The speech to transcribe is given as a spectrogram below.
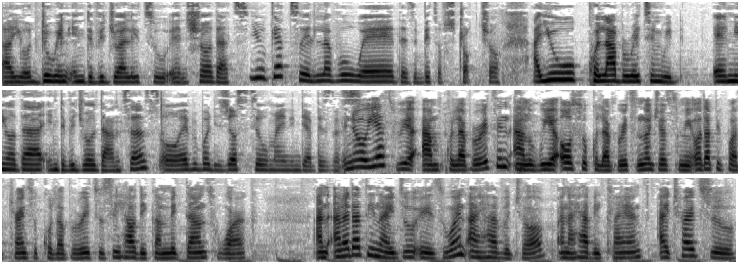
uh, you're doing individually to ensure that you get to a level where there's a bit of structure? Are you collaborating with any other individual dancers, or everybody's just still minding their business? No, yes, we are um, collaborating and we are also collaborating, not just me. Other people are trying to collaborate to see how they can make dance work. And another thing I do is when I have a job and I have a client, I try to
